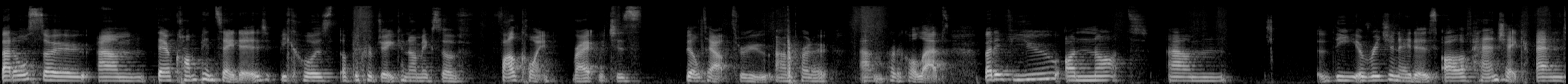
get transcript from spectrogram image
but also um, they're compensated because of the crypto economics of Filecoin, right, which is built out through um, Proto, um, Protocol Labs. But if you are not um, the originators of Handshake and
